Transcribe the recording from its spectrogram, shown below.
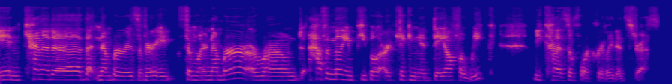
in Canada, that number is a very similar number. Around half a million people are taking a day off a week because of work related stress.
